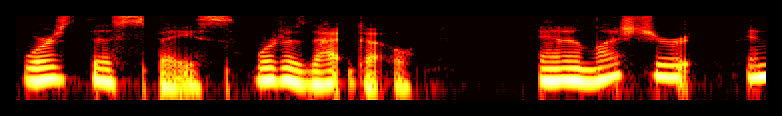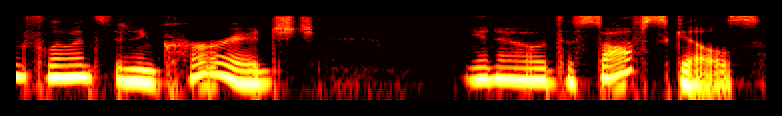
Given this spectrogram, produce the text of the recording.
Where's this space? Where does that go? And unless you're influenced and encouraged, you know, the soft skills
